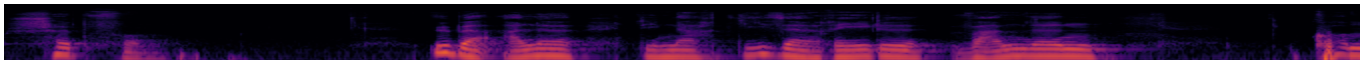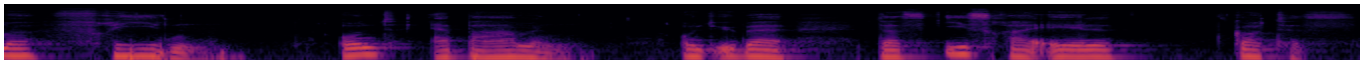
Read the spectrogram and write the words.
Schöpfung. Über alle, die nach dieser Regel wandeln, komme Frieden und Erbarmen und über das Israel Gottes.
